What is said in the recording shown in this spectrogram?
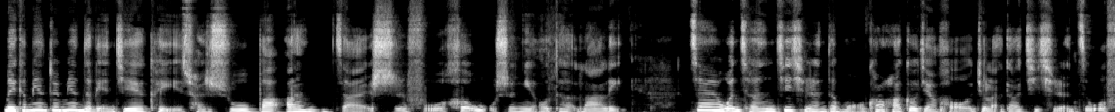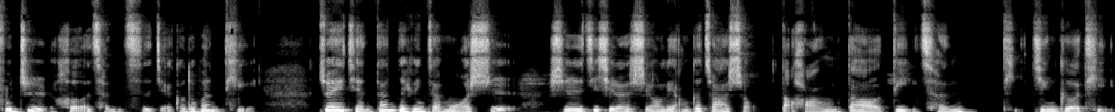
每个面对面的连接可以传输八安在十伏和五十牛的拉力。在完成机器人的模块化构建后，就来到机器人自我复制和层次结构的问题。最简单的运载模式是机器人使用两个爪手导航到底层体晶格体，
